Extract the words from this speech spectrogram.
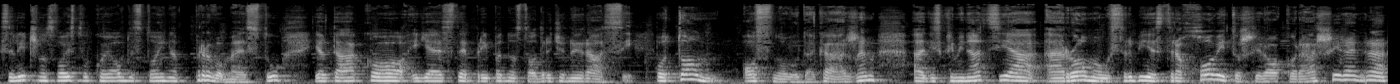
se lično svojstvo koje ovde stoji na prvom mestu, jel tako, jeste pripadnost određenoj rasi. Po tom osnovu da kažem, diskriminacija Roma u Srbiji je strahovito široko raširena.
